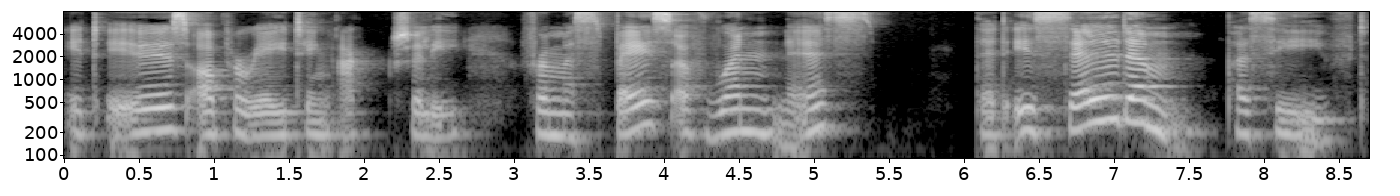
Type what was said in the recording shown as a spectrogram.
it is operating actually from a space of oneness that is seldom perceived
